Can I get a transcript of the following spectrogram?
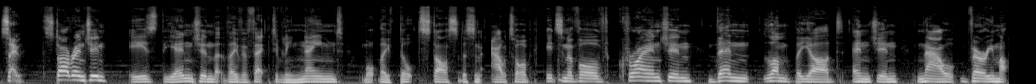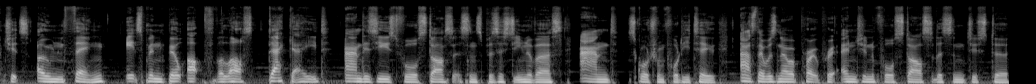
So, Star Engine is the engine that they've effectively named what they've built Star Citizen out of. It's an evolved CryEngine, then Lumberyard engine, now very much its own thing. It's been built up for the last decade and is used for Star Citizen's Persistent Universe and Squadron 42. As there was no appropriate engine for Star Citizen just to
